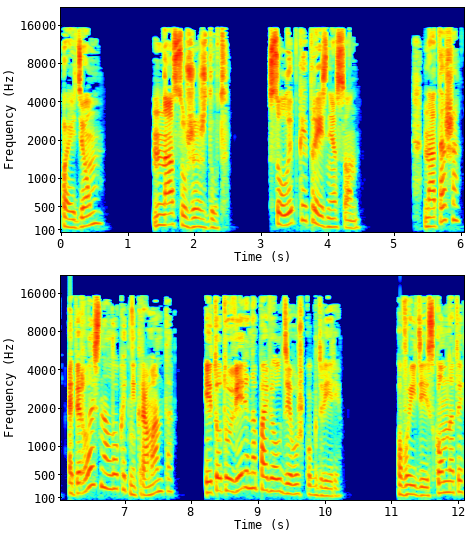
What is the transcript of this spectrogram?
пойдем, нас уже ждут» с улыбкой произнес он. Наташа оперлась на локоть некроманта, и тот уверенно повел девушку к двери. Выйдя из комнаты,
